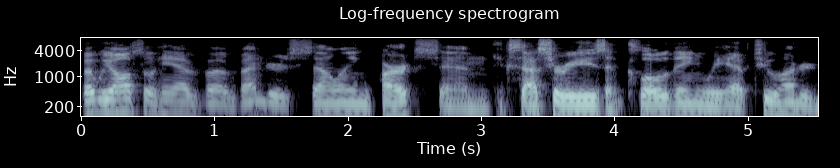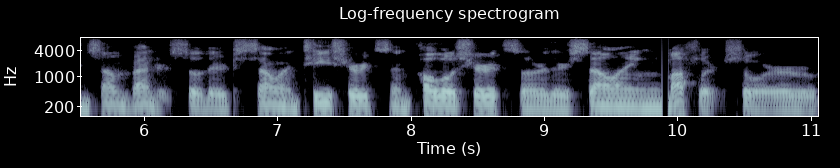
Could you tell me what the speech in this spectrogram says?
But we also have uh, vendors selling parts and accessories and clothing. We have 200 and some vendors. So they're selling t shirts and polo shirts, or they're selling mufflers or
